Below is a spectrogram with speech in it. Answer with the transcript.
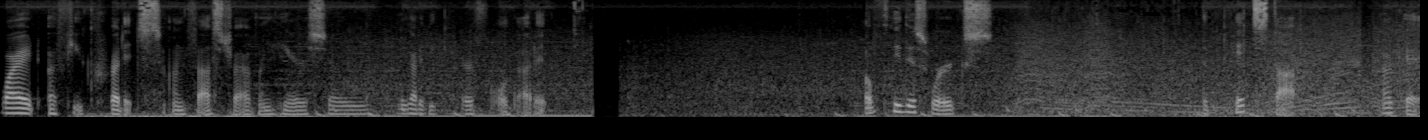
quite a few credits on fast traveling here, so we gotta be careful about it. Hopefully this works. The pit stop. Okay.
